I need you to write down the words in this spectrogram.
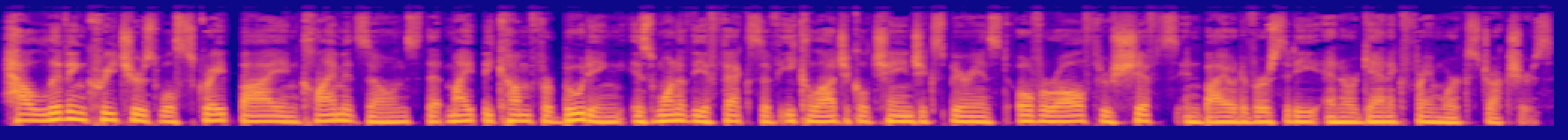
How living creatures will scrape by in climate zones that might become foreboding is one of the effects of ecological change experienced overall through shifts in biodiversity and organic framework structures.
